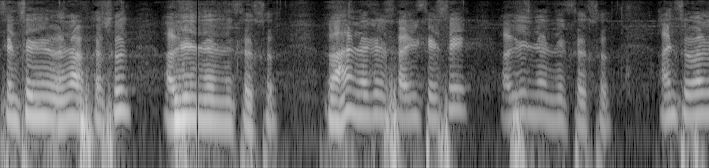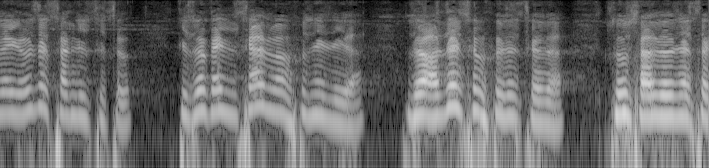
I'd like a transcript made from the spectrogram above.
त्यांचं मी मनापासून अभिनंदन करतो. महानगरपालिकेचे अभिनंदन करतो. आणि तुम्हाला एवढंच सांगू इच्छितो की जो काही विचार बापूने दिला जो आदर्श पुढे ठेवला तो चालवण्याचं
